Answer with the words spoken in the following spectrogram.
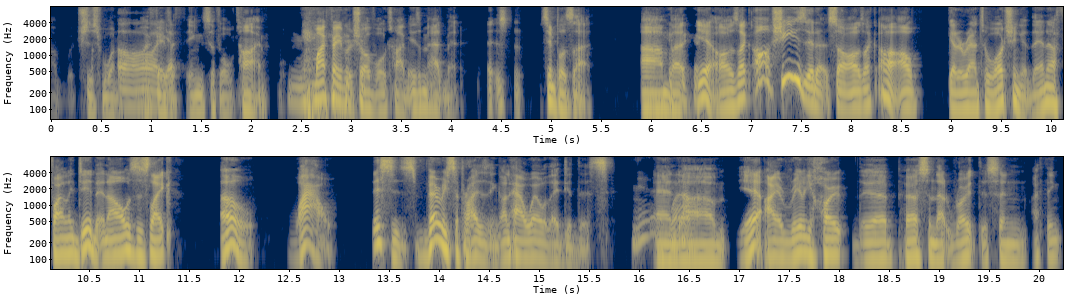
um, which is one of Oh, my yep. favorite things of all time. My favorite show of all time is Mad Men. It's simple as that. Um, but yeah, I was like, oh, she's in it. So I was like, oh, I'll get around to watching it then. I finally did. And I was just like, oh, wow, this is very surprising on how well they did this. Yeah, And wow. um, yeah, I really hope the person that wrote this and I think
